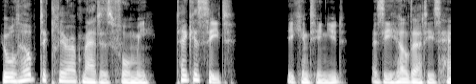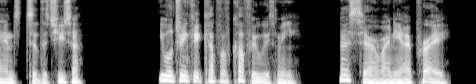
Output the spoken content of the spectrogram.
who will help to clear up matters for me. Take a seat, he continued, as he held out his hand to the tutor. You will drink a cup of coffee with me. No ceremony, I pray.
